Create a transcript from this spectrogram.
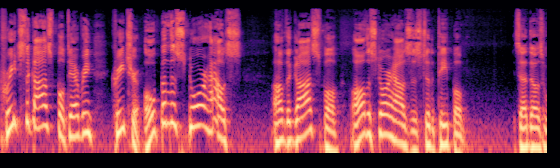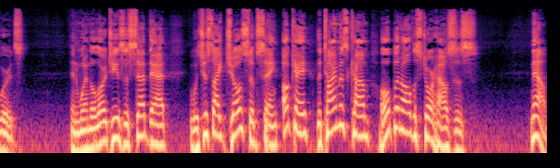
preach the gospel to every creature, open the storehouse of the gospel, all the storehouses to the people. He said those words. And when the Lord Jesus said that, it was just like Joseph saying, okay, the time has come, open all the storehouses. Now,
